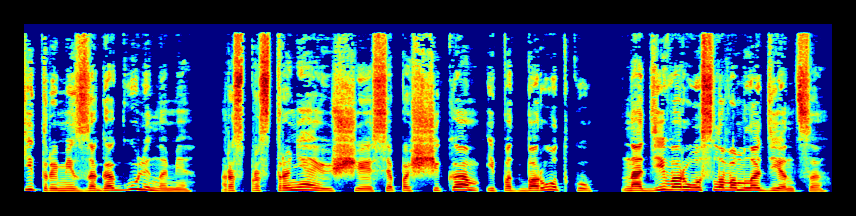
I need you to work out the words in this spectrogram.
хитрыми загогулинами, распространяющаяся по щекам и подбородку на диво рослого младенца.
